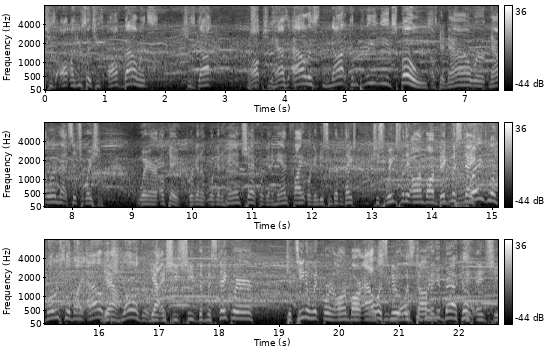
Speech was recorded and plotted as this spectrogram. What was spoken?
she's off, like you said, she's off balance. She's got up. She has Alice not completely exposed. Okay, now we're now we're in that situation where okay, we're gonna we're gonna hand check, we're gonna hand fight, we're gonna do some different things. She swings for the armbar, big mistake. Great reversal by Alice yeah, Yauger. yeah, and she she the mistake where Katina went for an armbar. Alice knew it was wants to bring coming, it back up. and, and she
